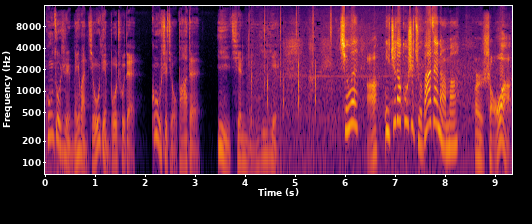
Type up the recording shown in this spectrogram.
工作日每晚九点播出的《故事酒吧》的一千零一夜。请问啊，你知道故事酒吧在哪儿吗？耳熟啊，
